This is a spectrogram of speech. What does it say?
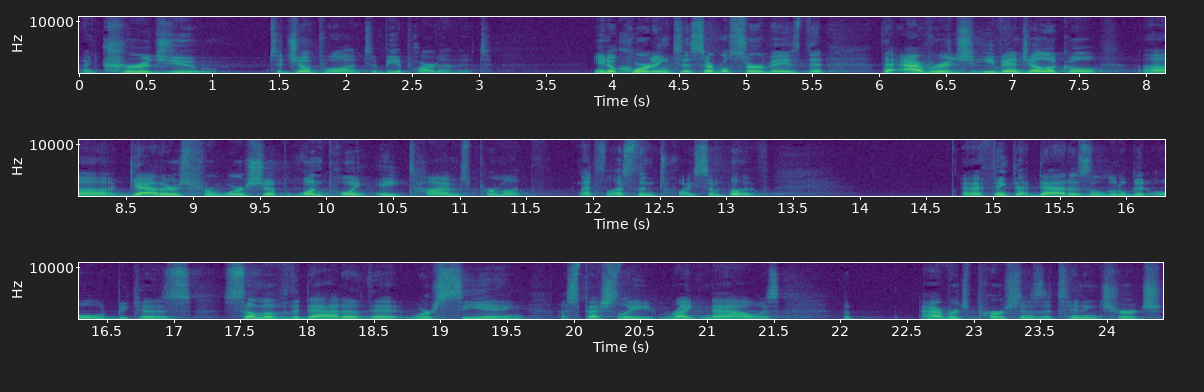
I encourage you to jump on, to be a part of it. You know, according to several surveys, the, the average evangelical uh, gathers for worship 1.8 times per month. That's less than twice a month. And I think that data is a little bit old because some of the data that we're seeing, especially right now, is the average person is attending church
